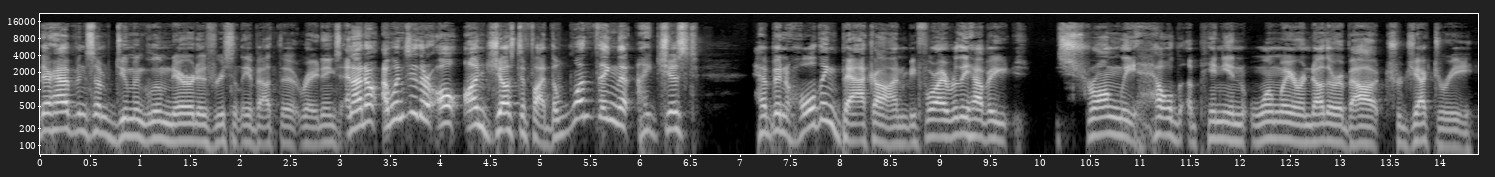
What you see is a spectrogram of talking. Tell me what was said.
there have been some doom and gloom narratives recently about the ratings, and I don't I wouldn't say they're all unjustified. The one thing that I just have been holding back on before I really have a strongly held opinion one way or another about trajectory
